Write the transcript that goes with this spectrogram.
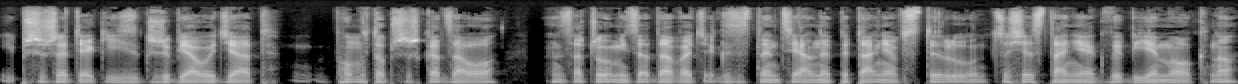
i przyszedł jakiś zgrzybiały dziad, bo mu to przeszkadzało. Zaczął mi zadawać egzystencjalne pytania w stylu, co się stanie, jak wybijemy okno.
